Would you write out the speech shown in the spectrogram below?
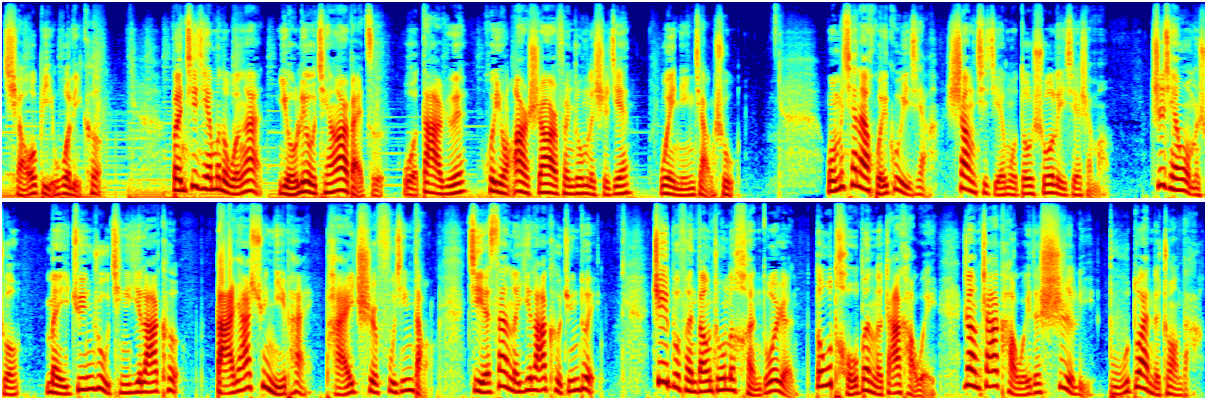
乔比沃里克。本期节目的文案有六千二百字，我大约会用二十二分钟的时间为您讲述。我们先来回顾一下上期节目都说了一些什么。之前我们说美军入侵伊拉克，打压逊尼派，排斥复兴党，解散了伊拉克军队。这部分当中的很多人都投奔了扎卡维，让扎卡维的势力不断的壮大。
